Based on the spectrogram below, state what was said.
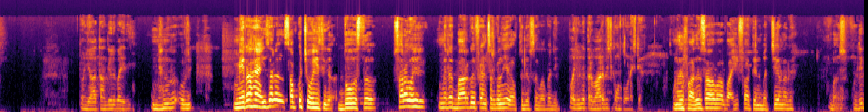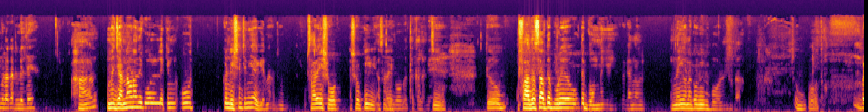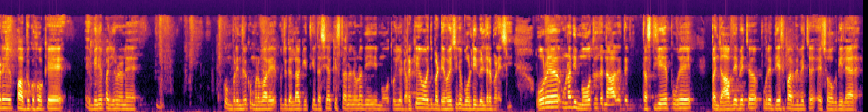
ਤੁਹਾਨੂੰ ਯਾਦ ਆਉਂਦੀ ਹੋਣੀ ਭਾਜੀ ਦੀ? ਮੈਨੂੰ ਤਾਂ ਉਹ- ਮੇਰਾ ਹੈ ਹੀ ਸਰ ਸਭ ਕੁਝ ਉਹੀ ਸੀਗਾ। ਦੋਸਤ ਸਾਰਾ ਕੁਝ ਮੇਰਾ ਬਾਹਰ ਕੋਈ ਫਰੈਂਡ ਸਰਕਲ ਨਹੀਂ ਹੈਗਾ ਉੱਥੇ ਲਿਵ ਸਕਦਾ ਭਾਜੀ। ਭਾਜੀ ਉਹਦੇ ਪਰਿਵਾਰ ਵਿੱਚ ਕੌਣ ਕੌਣ ਹੈ ਇਸ ਟਾਈਮ ਉਹਨਾਂ ਦੇ ਫਾਦਰ ਸਾਹਿਬ ਆ ਵਾਈਫ ਆ ਤਿੰਨ ਬੱਚੇ ਉਹਨਾਂ ਦੇ। ਬਸ। ਹੁੰਦੀ ਮੁਲਾਕਾਤ ਮਿਲਦੇ ਆ? ਹਾਂ ਮੈਂ ਜਾਣਾ ਉਹਨਾਂ ਦੇ ਕੋਲ ਲੇਕਿਨ ਉਹ ਕੰਡੀਸ਼ਨ 'ਚ ਨਹੀਂ ਹੈਗੇ ਨਾ। ਸਾਰੇ ਸ਼ੌਕ ਸ਼ੌਕੀ ਆ ਸਾਰੇ। ਬਹੁਤ ਧੱਕਾ ਲੱਗਿਆ ਜੀ। ਤੇ ਉਹ ਫਾਦਰ ਸਾਹਿਬ ਤੇ ਪੂਰੇ ਉਹ ਤੇ ਗੁੰਮ ਹੀ ਗਏ। ਕਹਿੰਦਾ ਨਹੀਂ ਉਹਨਾਂ ਕੋਲ ਵੀ ਬੋਲ ਨਹੀਂ ਹੁੰਦਾ। ਸੋ ਬਹੁਤ। ਬੜੇ ਭਾਵੁਕ ਹੋ ਕੇ ਬਿਨੇ ਭਾਜੀ ਹੁਣਾਂ ਨੇ ਵਰਿੰਦਰ ਘੁੰਮਣ ਬਾਰੇ ਕੁਝ ਗੱਲਾਂ ਕੀਤੀਆਂ ਦੱਸਿਆ ਕਿਸ ਤਰ੍ਹਾਂ ਉਹਨਾਂ ਦੀ ਮੌਤ ਹੋਈ ਹੈ। ਡਰ ਕੇ ਉਹ ਅੱਜ ਵੱਡੇ ਹੋਏ ਸੀਗੇ ਬੋਡੀ ਬਿਲਡਰ ਬਣੇ ਸੀ। ਔਰ ਉਹਨਾਂ ਦੀ ਮੌਤ ਦੇ ਨਾਲ ਦੱਸ ਦਈਏ ਪੂਰੇ ਪੰਜਾਬ ਦੇ ਵਿੱਚ ਪੂਰੇ ਦੇਸ਼ ਭਰ ਦੇ ਵਿੱਚ ਇਹ ਸ਼ੋਕ ਦੀ ਲਹਿਰ ਹੈ।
